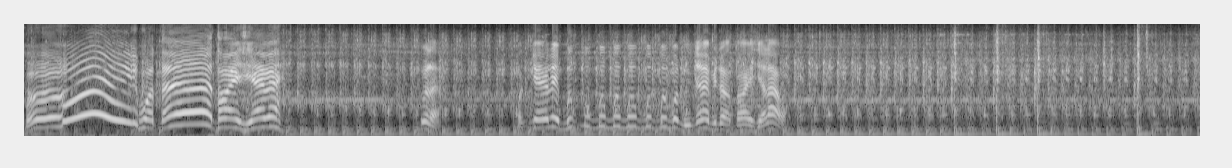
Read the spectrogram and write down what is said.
โอ้ยปวดเต้ถอยเสียไหมกูล่ะปักเจอเลยบึ๊บบึ๊บบึ๊บบึ๊บบึ๊บบึ๊บบึ๊บเด้อพี่น้องถอยเสียแล้วเ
